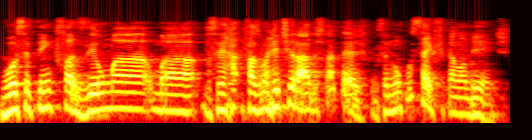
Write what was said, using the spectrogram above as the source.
Você tem que fazer uma, uma, Você faz uma retirada estratégica. Você não consegue ficar no ambiente.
